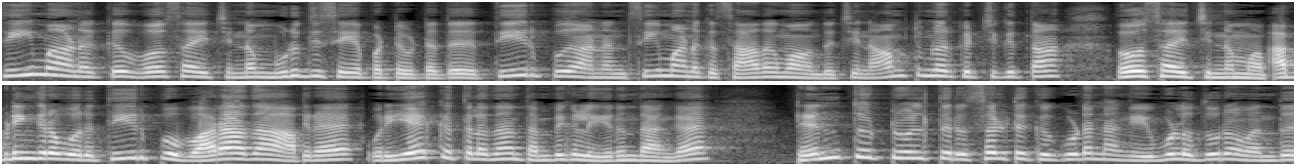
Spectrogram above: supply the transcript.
சீமானுக்கு விவசாய சின்னம் உறுதி செய்யப்பட்டு விட்டது. தீர்ப்பு அண்ணன் சீமானுக்கு சாதகமா வந்துச்சு. நாம் தமிழர் கட்சிக்கு தான் விவசாய சின்னம் அப்படிங்கிற ஒரு தீர்ப்பு வராதா அப்படிங்கிற ஒரு ஏக்கத்துல தான் தம்பிகள் இருந்தாங்க. டென்த்து டுவெல்த்து ரிசல்ட்டுக்கு கூட நாங்கள் இவ்வளோ தூரம் வந்து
